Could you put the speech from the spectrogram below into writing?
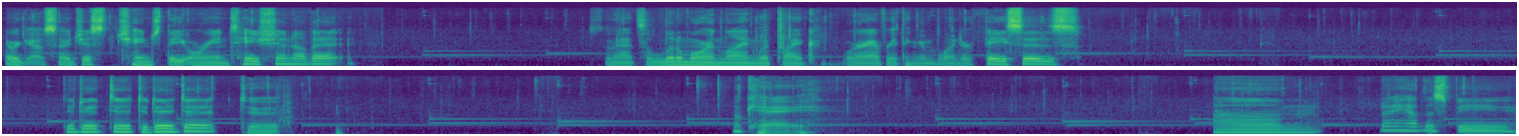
There we go. So I just changed the orientation of it. So that's a little more in line with like where everything in Blender faces. Du -du -du Okay. Um, should I have this be...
